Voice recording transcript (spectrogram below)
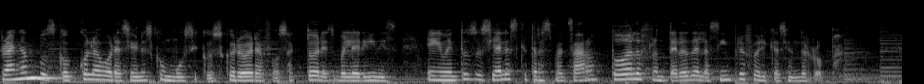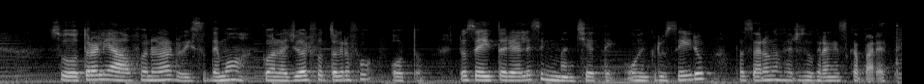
Rangan buscó colaboraciones con músicos, coreógrafos, actores, bailarines en eventos sociales que traspasaron todas las fronteras de la simple fabricación de ropa. Su otro aliado fueron las revistas de moda, con la ayuda del fotógrafo Otto, Los editoriales en Manchete o en Cruzeiro pasaron a ser su gran escaparate.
